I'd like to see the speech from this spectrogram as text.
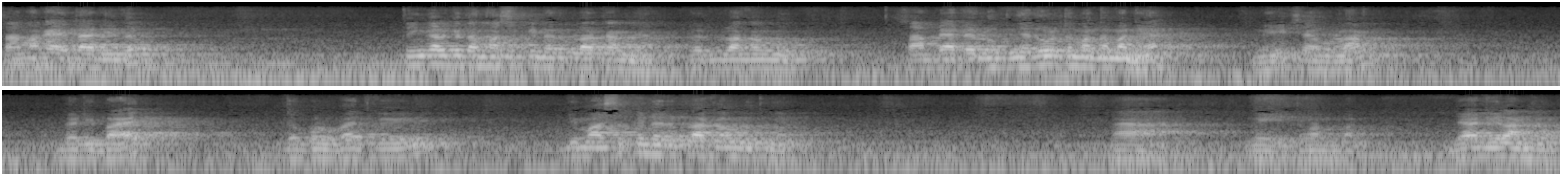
sama kayak tadi itu tinggal kita masukin dari belakangnya dari belakang loop. Sampai ada loopnya dulu teman-teman ya. Ini saya ulang. Di bait double bait kayak ini dimasukin dari belakang loopnya. Nah nih teman-teman. Jadi langsung.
